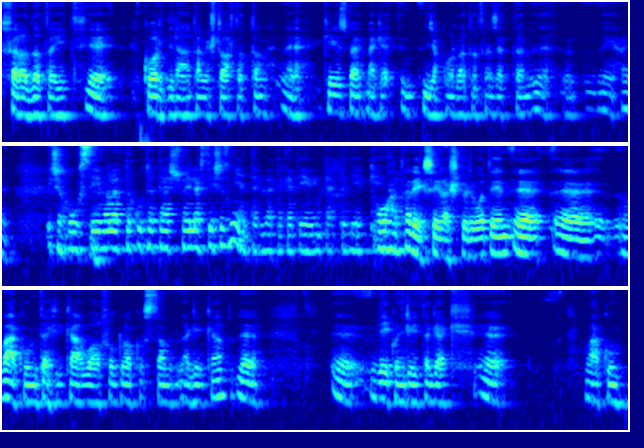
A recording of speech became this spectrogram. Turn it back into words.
feladatait koordináltam és tartottam kézbe, meg gyakorlatot vezettem néhány és a 20 év alatt a kutatásfejlesztés, az milyen területeket érintett egyébként? Ó, hát elég széles körül volt. Én e, e, vákumtechnikával foglalkoztam leginkább. E, e, vékony rétegek vákum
